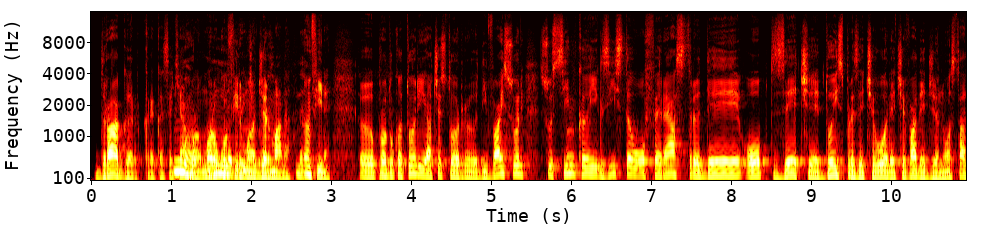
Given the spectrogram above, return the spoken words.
Drager, cred că se cheamă, mă rog, o firmă germană. Da. În fine, uh, producătorii acestor device-uri susțin că există o fereastră de 8, 10, 12 ore, ceva de genul ăsta,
